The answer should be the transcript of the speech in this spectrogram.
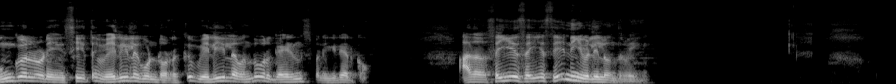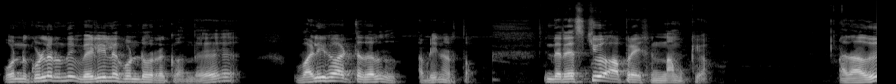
உங்களுடைய விஷயத்தை வெளியில் கொண்டு வர்றதுக்கு வெளியில் வந்து ஒரு கைடன்ஸ் பண்ணிக்கிட்டே இருக்கும். அதை செய்ய செய்ய செய்ய நீங்கள் வெளியில் வந்துடுவீங்க ஒன்றுக்குள்ளே இருந்து வெளியில் கொண்டு வர்றதுக்கு வந்து வழிகாட்டுதல் அப்படின்னு அர்த்தம். இந்த ரெஸ்கியூ ஆப்ரேஷன் தான் முக்கியம். அதாவது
